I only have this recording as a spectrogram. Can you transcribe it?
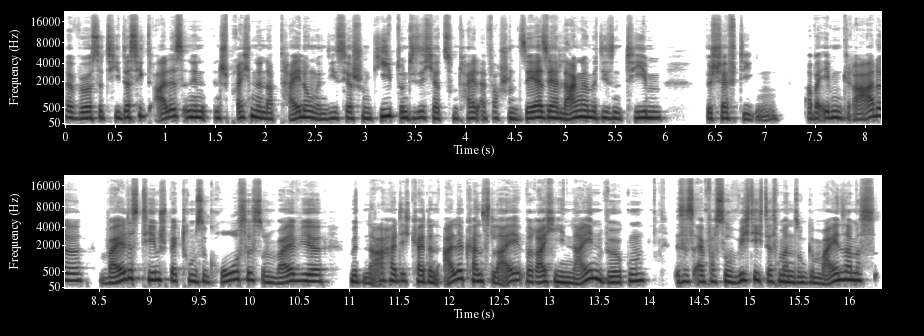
Diversity, das liegt alles in den entsprechenden Abteilungen, die es ja schon gibt und die sich ja zum Teil einfach schon sehr, sehr lange mit diesen Themen beschäftigen. Aber eben gerade, weil das Themenspektrum so groß ist und weil wir mit Nachhaltigkeit in alle Kanzleibereiche hineinwirken, ist es einfach so wichtig, dass man so ein gemeinsames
